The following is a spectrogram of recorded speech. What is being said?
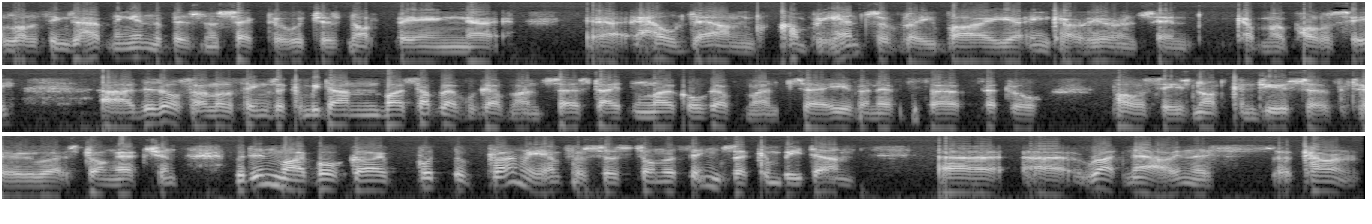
a lot of things are happening in the business sector, which is not being held down comprehensively by incoherence in government policy. Uh, there's also a lot of things that can be done by sub-level governments, uh, state and local governments, uh, even if uh, federal policy is not conducive to uh, strong action. But in my book, I put the primary emphasis on the things that can be done uh, right now in this current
